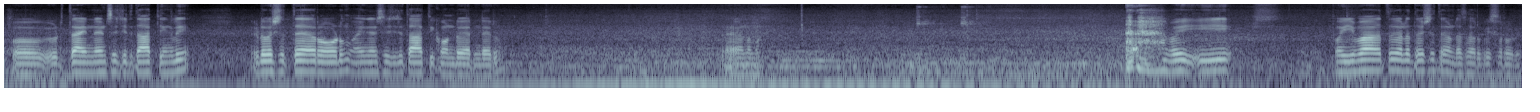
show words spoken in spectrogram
അപ്പോൾ ഇവിടുത്തെ അതിനനുസരിച്ചിട്ട് താത്തിയെങ്കിൽ ഇടവശത്തെ റോഡും അതിനനുസരിച്ചിട്ട് താത്തി കൊണ്ടുവരേണ്ടി വരും. വേണം അപ്പോൾ ഈ ഇപ്പോൾ ഈ ഭാഗത്ത് വലതുവശത്ത് കണ്ട സർവീസ് റോഡ്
